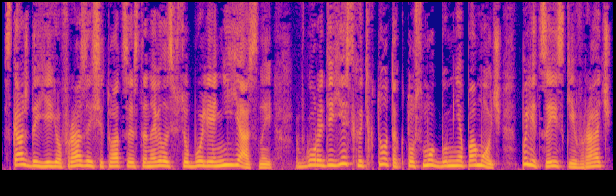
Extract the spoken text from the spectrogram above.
С каждой ее фразой ситуация становилась все более неясной. В городе есть хоть кто-то, кто смог бы мне помочь? Полицейский, врач?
